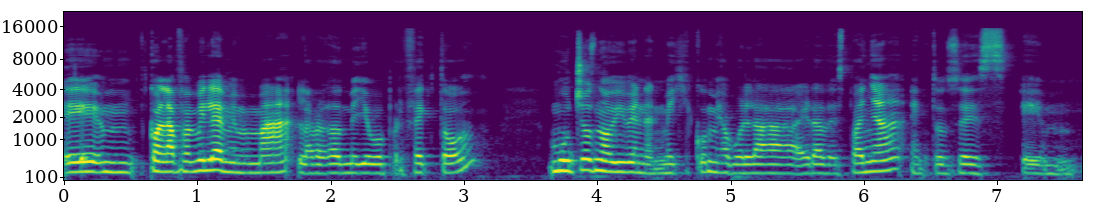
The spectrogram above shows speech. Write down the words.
Eh, con la familia de mi mamá, la verdad me llevo perfecto. Muchos no viven en México, mi abuela era de España, entonces em,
